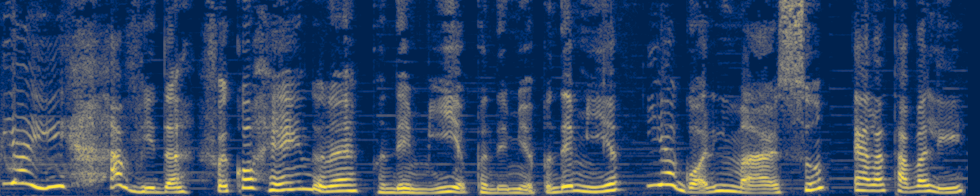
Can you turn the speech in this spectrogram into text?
E aí a vida foi correndo, né? Pandemia, pandemia, pandemia. E agora em março, ela tava ali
